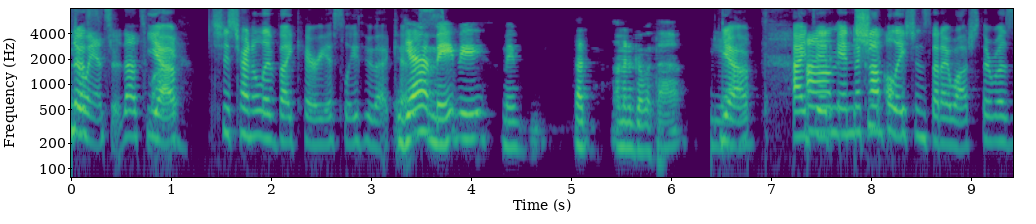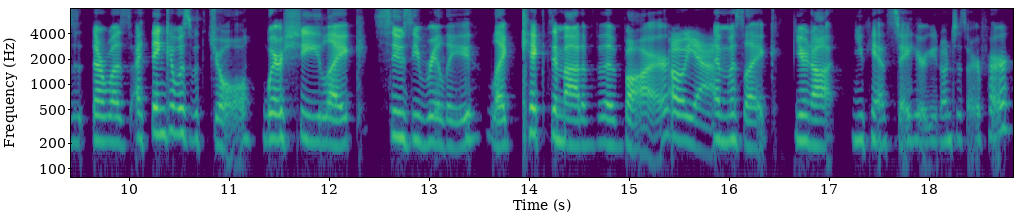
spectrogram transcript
no just- answer. That's why. Yeah. She's trying to live vicariously through that kiss. Yeah, maybe. Maybe that I'm gonna go with that. Yeah. I did Um, in the she compilations that I watched. There was there was I think it was with Joel where she like Susie really like kicked him out of the bar Oh yeah. and was like, "You're not. You can't stay here. You don't deserve her."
